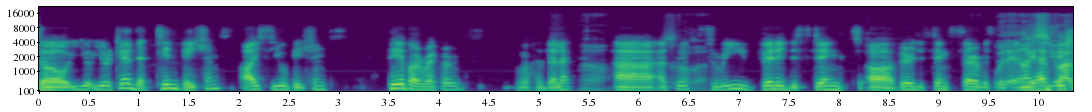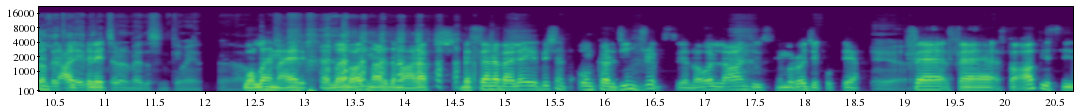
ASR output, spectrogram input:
so you, you're cared at 10 patients ICU patients paper records واخد بالك اه uh, across صعبة. three very distinct uh, very distinct services والان and اي you have سي يو patients علاقتها على ايه الثلاثه بالانترنال ميديسن كمان والله ما عارف والله لغايه النهارده ما اعرفش بس انا بلاقي بيشنت اون كاردين دريبس اللي هو اللي عنده هيموراجيك وبتاع yeah. ف ف ف obviously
